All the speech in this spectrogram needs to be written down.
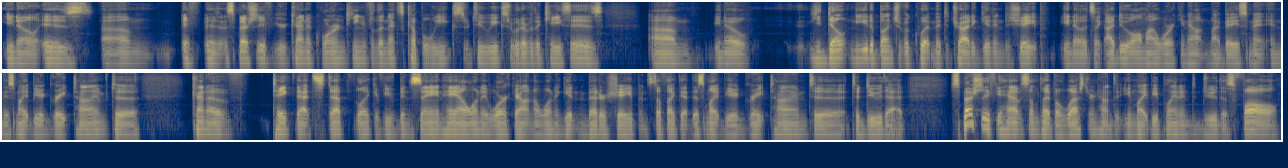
you know, is um, if especially if you're kind of quarantined for the next couple weeks or two weeks or whatever the case is, um, you know, you don't need a bunch of equipment to try to get into shape. You know, it's like I do all my working out in my basement, and this might be a great time to kind of take that step. Like if you've been saying, "Hey, I want to work out and I want to get in better shape and stuff like that," this might be a great time to to do that. Especially if you have some type of western hunt that you might be planning to do this fall.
